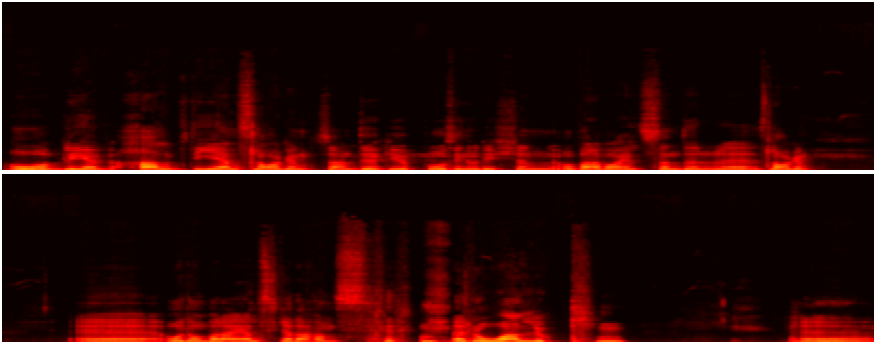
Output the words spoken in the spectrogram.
Och blev halvt ihjälslagen. Så han dök ju upp på sin audition och bara var helt sönderslagen. Eh, och de bara älskade hans råa look. Eh,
